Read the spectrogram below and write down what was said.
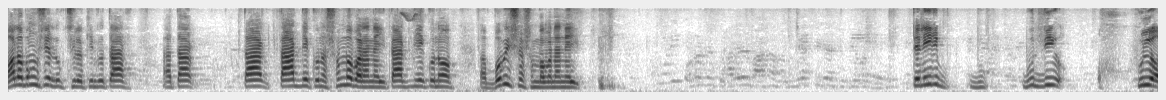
ভালো বংশের লোক ছিল, কিন্তু তার তার তার তার দিয়ে কোনো সম্ভাবনা নেই, তার দিয়ে কোনো ভবিষ্যৎ সম্ভাবনা নেই। তেলির বুদ্ধি হুলো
